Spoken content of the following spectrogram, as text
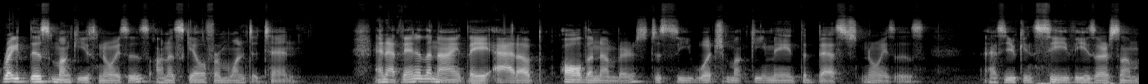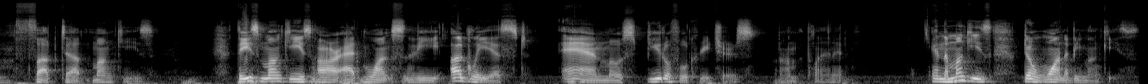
rate this monkey's noises on a scale from 1 to 10. And at the end of the night, they add up all the numbers to see which monkey made the best noises. As you can see, these are some fucked up monkeys. These monkeys are at once the ugliest and most beautiful creatures on the planet. And the monkeys don't want to be monkeys.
